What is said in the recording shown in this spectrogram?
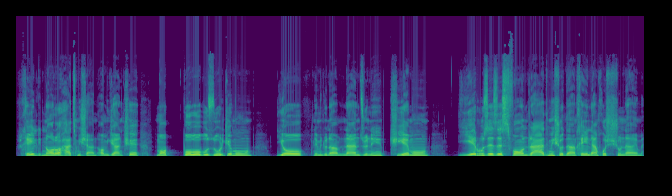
خیلی ناراحت میشن. آ میگن که ما بابا بزرگمون یا نمی‌دونم ننجونی کیمون یه روز از اسفان رد می‌شدن. خیلی هم خوششون نیامد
